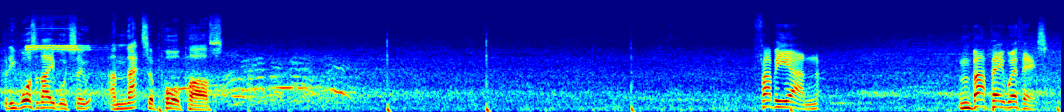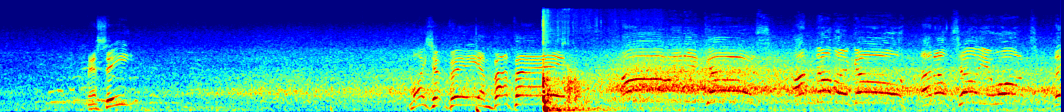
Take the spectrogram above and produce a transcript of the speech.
But he wasn't able to, and that's a poor pass. Fabian. Mbappe with it. Messi. Might it be Mbappe? Oh, and it goes! Another goal! And I'll tell you what, the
